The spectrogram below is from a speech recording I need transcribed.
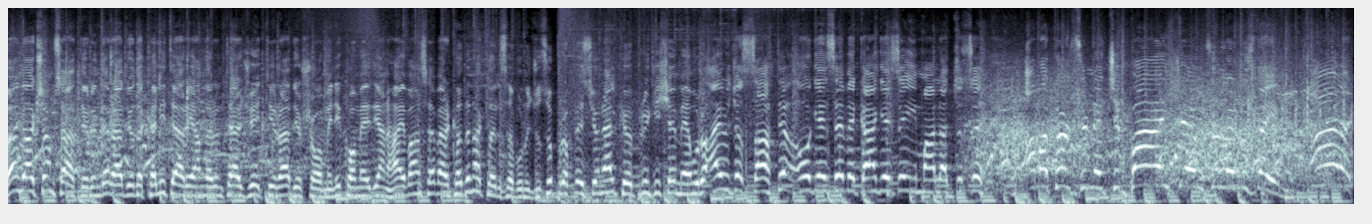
Ben de akşam saatlerinde radyoda kalite arayanların tercih ettiği radyo şovmeni, komedyen, hayvansever, kadın hakları savunucusu, profesyonel köprü gişe memuru, ayrıca sahte OGS ve KGS imalatçısı, amatör sünnetçi Bay J huzurlarınızdayım. Evet.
